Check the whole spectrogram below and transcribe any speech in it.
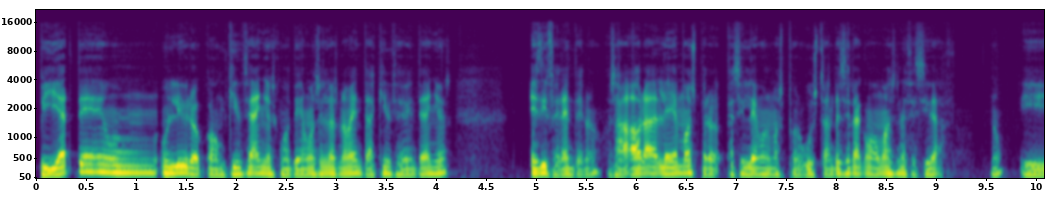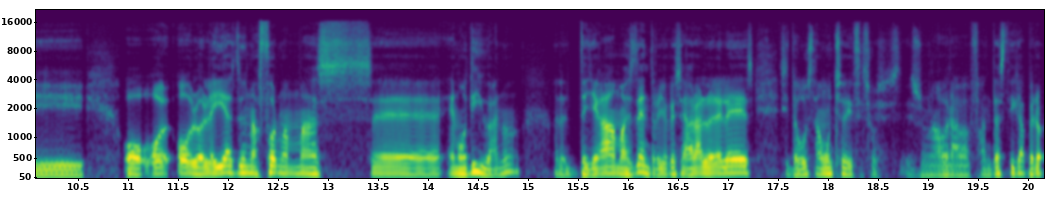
pillarte un, un libro con 15 años, como teníamos en los 90, 15, 20 años, es diferente, ¿no? O sea, ahora leemos, pero casi leemos más por gusto. Antes era como más necesidad, ¿no? Y, o, o- o lo leías de una forma más eh, emotiva, ¿no? Te llegaba más dentro. Yo qué sé, ahora lo lees, si te gusta mucho, dices, pues es una obra fantástica, pero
